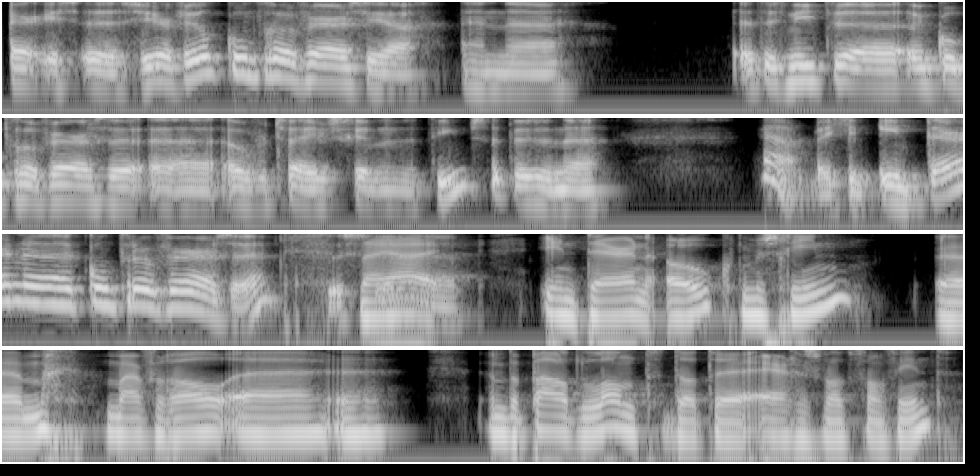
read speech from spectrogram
Er is uh, zeer veel controverse, ja. En het is niet een controverse over twee verschillende teams. Het is een, ja, een beetje een interne controverse. Hè? Dus, nou ja, intern ook misschien. Um, maar vooral een bepaald land dat er ergens wat van vindt.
